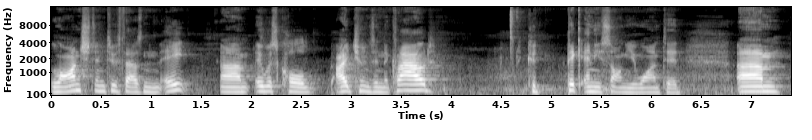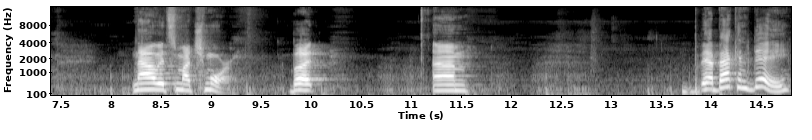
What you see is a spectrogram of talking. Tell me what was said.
launched in 2008, um, it was called iTunes in the cloud. You could pick any song you wanted. Um, now it's much more. But um, back in the day,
